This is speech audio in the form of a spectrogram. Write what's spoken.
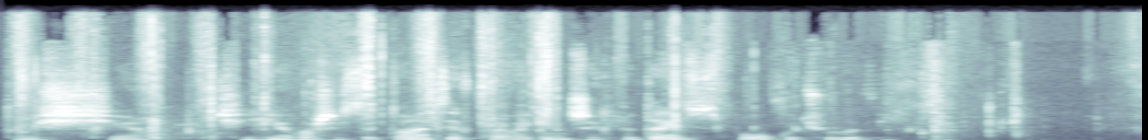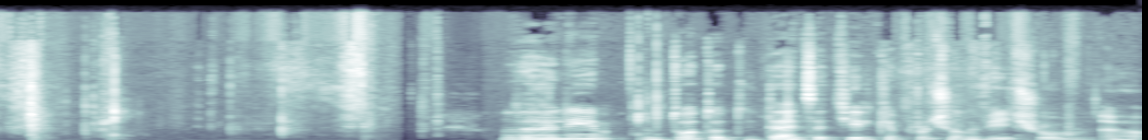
То ще, чи є в вашій ситуації впливи інших людей з боку чоловіка? Ну, Взагалі, тут от йдеться тільки про чоловічу, е,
